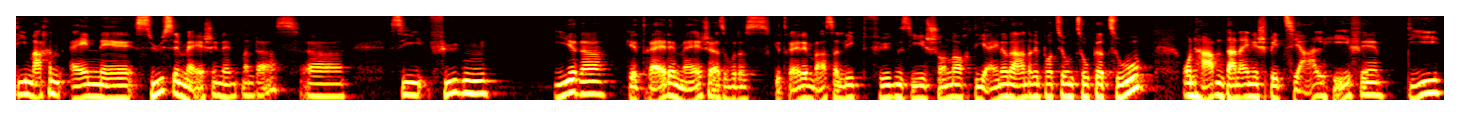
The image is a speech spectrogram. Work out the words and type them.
die machen eine süße Maische, nennt man das. Äh, sie fügen ihrer Getreidemeische, also wo das Getreide im Wasser liegt, fügen sie schon noch die eine oder andere Portion Zucker zu und haben dann eine Spezialhefe, die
